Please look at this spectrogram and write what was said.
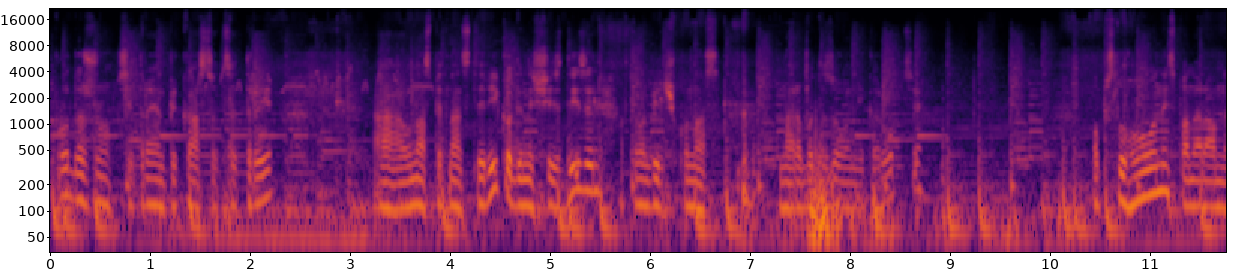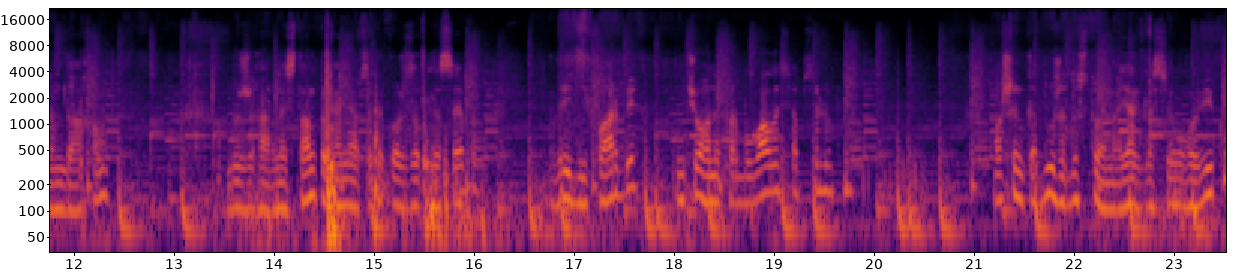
в продажу Citroen Picasso C3. А, у нас 15 рік, 1,6 дизель. Автомобільчик у нас на роботизованій коробці. Обслугований з панорамним дахом. Дуже гарний стан. Приганявся також для себе. В рідній фарбі. Нічого не фарбувалося абсолютно. Машинка дуже достойна, як для свого віку.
